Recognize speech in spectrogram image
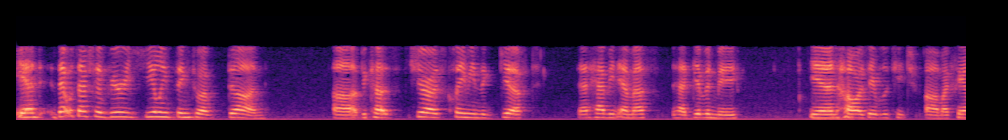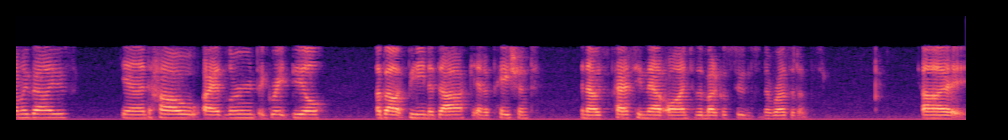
And that was actually a very healing thing to have done uh, because here I was claiming the gift that having MS had given me in how I was able to teach uh, my family values and how I had learned a great deal about being a doc and a patient, and I was passing that on to the medical students and the residents. Uh,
